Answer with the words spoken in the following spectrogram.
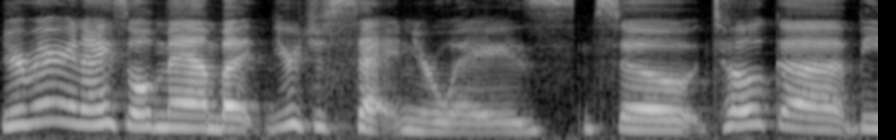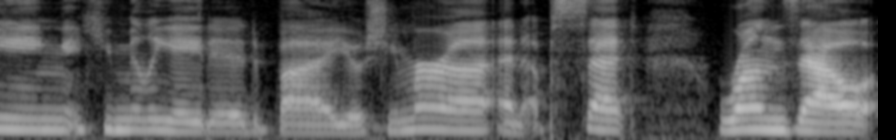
You're a very nice old man, but you're just set in your ways. So Toka, being humiliated by Yoshimura and upset, runs out,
